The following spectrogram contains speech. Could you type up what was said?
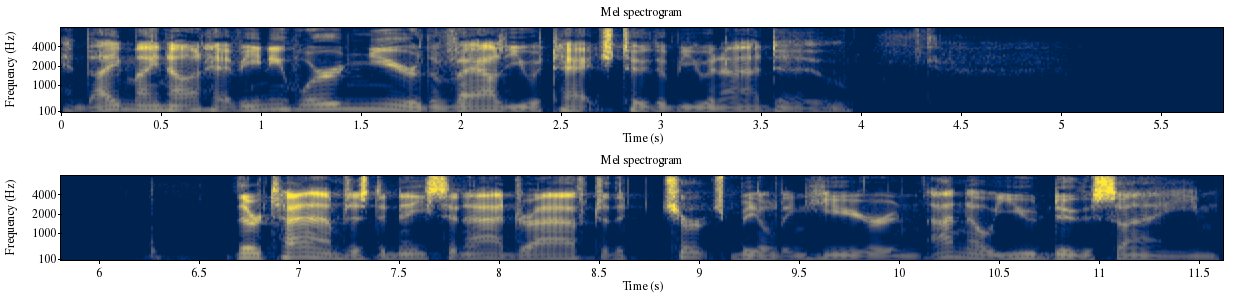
And they may not have anywhere near the value attached to them you and I do. There are times as Denise and I drive to the church building here, and I know you do the same.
